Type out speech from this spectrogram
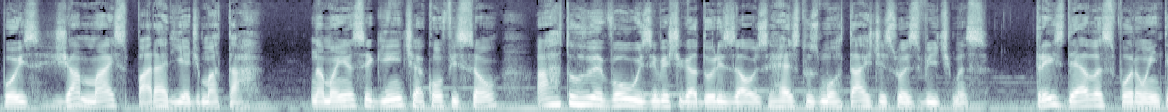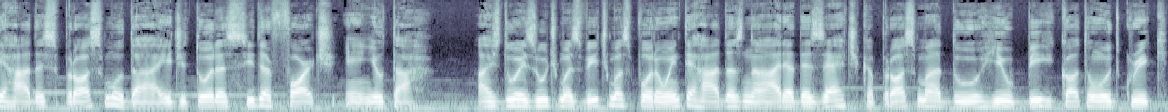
pois jamais pararia de matar. Na manhã seguinte à confissão, Arthur levou os investigadores aos restos mortais de suas vítimas. Três delas foram enterradas próximo da editora Cedar Fort, em Utah. As duas últimas vítimas foram enterradas na área desértica próxima do rio Big Cottonwood Creek,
